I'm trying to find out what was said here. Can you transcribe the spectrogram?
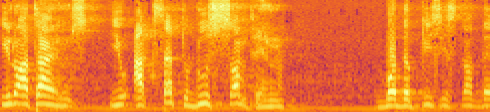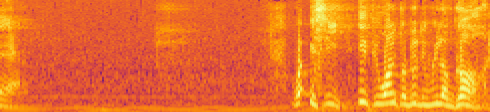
You know, at times you accept to do something, but the peace is not there. Well, you see, if you want to do the will of God,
